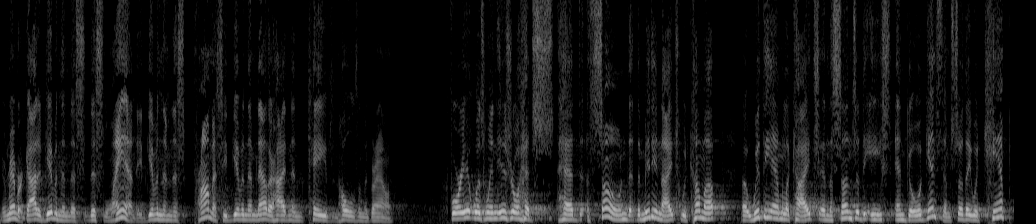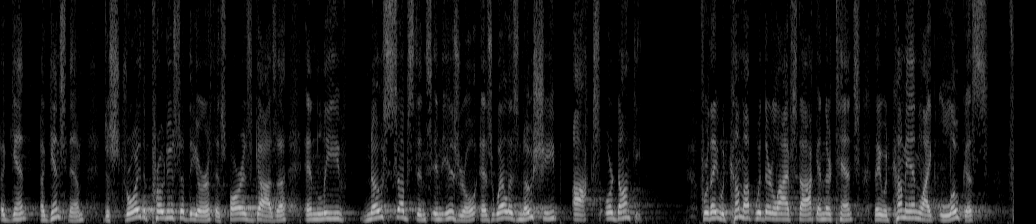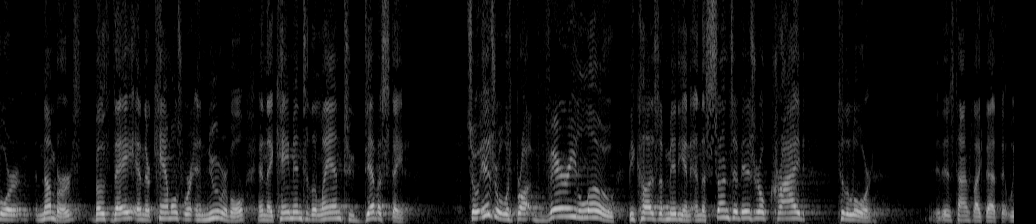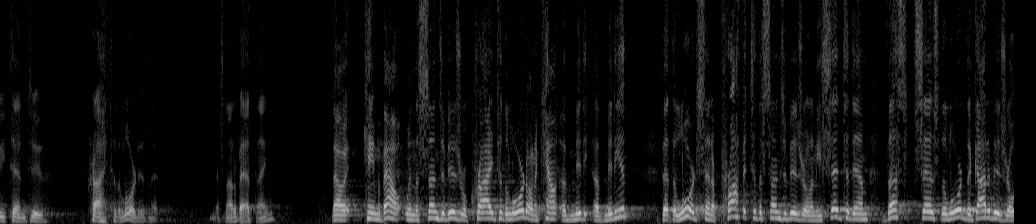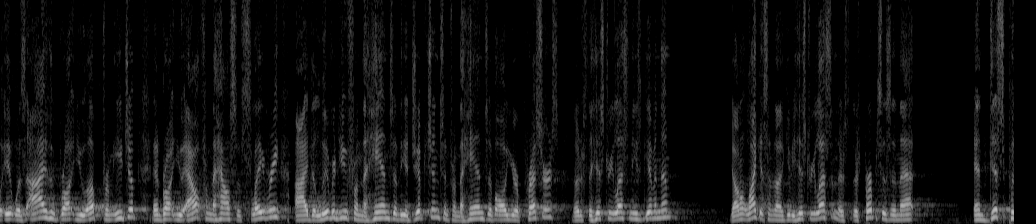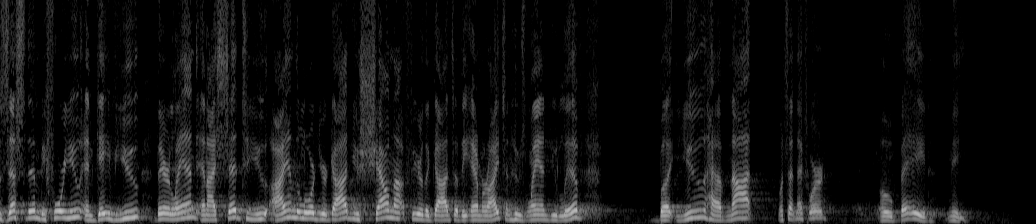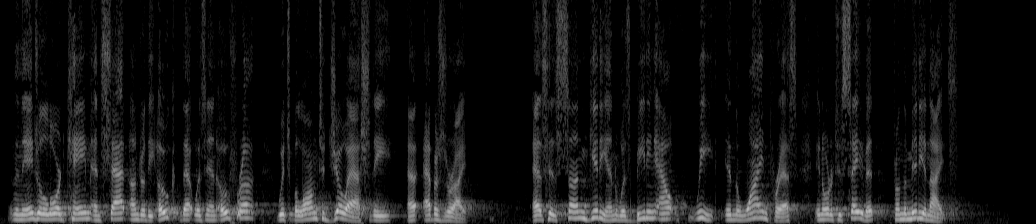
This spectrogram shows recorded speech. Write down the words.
remember, God had given them this, this land. He'd given them this promise. He'd given them, now they're hiding in caves and holes in the ground. For it was when Israel had, had sown that the Midianites would come up uh, with the Amalekites and the sons of the east and go against them. So they would camp against, against them, destroy the produce of the earth as far as Gaza, and leave no substance in Israel, as well as no sheep, ox, or donkey. For they would come up with their livestock and their tents. They would come in like locusts for numbers. Both they and their camels were innumerable, and they came into the land to devastate it. So Israel was brought very low because of Midian, and the sons of Israel cried to the Lord. It is times like that that we tend to cry to the Lord, isn't it? That's not a bad thing. Now it came about when the sons of Israel cried to the Lord on account of Midian that the Lord sent a prophet to the sons of Israel, and he said to them, Thus says the Lord, the God of Israel, It was I who brought you up from Egypt and brought you out from the house of slavery. I delivered you from the hands of the Egyptians and from the hands of all your oppressors. Notice the history lesson he's given them. Y'all don't like it sometimes I give you history lesson. There's, there's purposes in that and dispossessed them before you and gave you their land. And I said to you, I am the Lord your God. You shall not fear the gods of the Amorites in whose land you live. But you have not, what's that next word? Obeyed me. And then the angel of the Lord came and sat under the oak that was in Ophrah, which belonged to Joash the Abiezrite as his son Gideon was beating out wheat in the winepress in order to save it from the Midianites.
